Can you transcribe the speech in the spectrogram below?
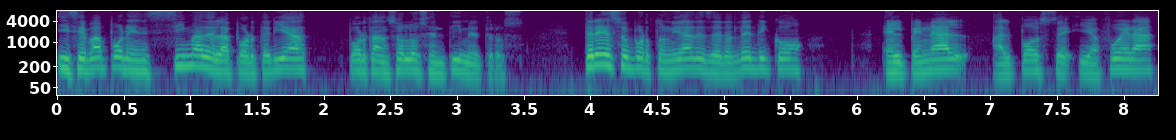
y se va por encima de la portería por tan solo centímetros. Tres oportunidades del Atlético, el penal al poste y afuera.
